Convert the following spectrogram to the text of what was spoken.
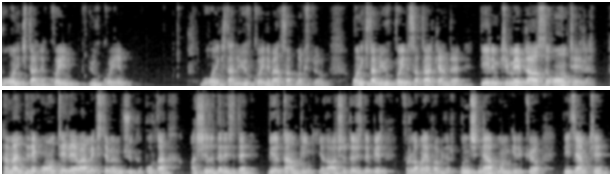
Bu 12 tane coin, UF coin bu 12 tane UF coin'i ben satmak istiyorum. 12 tane UF coin'i satarken de diyelim ki meblası 10 TL. Hemen direkt 10 TL'ye vermek istemiyorum. Çünkü burada aşırı derecede bir dumping ya da aşırı derecede bir fırlama yapabilir. Bunun için ne yapmam gerekiyor? Diyeceğim ki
